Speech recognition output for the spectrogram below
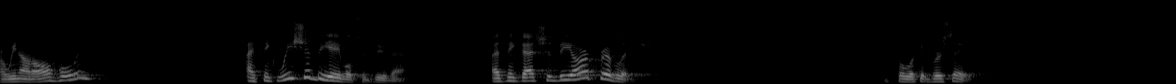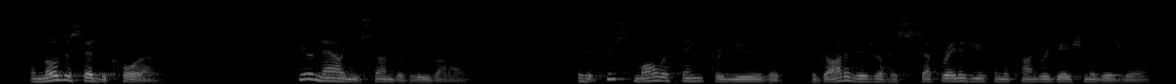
Are we not all holy? I think we should be able to do that. I think that should be our privilege. So look at verse 8. And Moses said to Korah, Hear now, you sons of Levi. Is it too small a thing for you that the God of Israel has separated you from the congregation of Israel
